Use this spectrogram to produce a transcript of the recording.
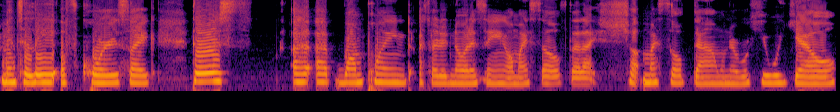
mentally of course like there was uh, at one point i started noticing on myself that i shut myself down whenever he would yell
